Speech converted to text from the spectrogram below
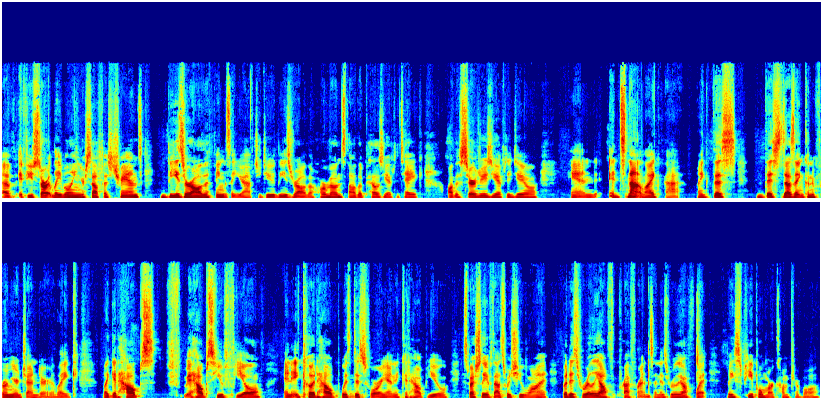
of if you start labeling yourself as trans these are all the things that you have to do. These are all the hormones all the pills you have to take all the surgeries you have to do. And it's not like that. Like this this doesn't confirm your gender. Like like it helps it helps you feel and it could help with dysphoria and it could help you especially if that's what you want but it's really off preference and it's really off what makes people more comfortable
